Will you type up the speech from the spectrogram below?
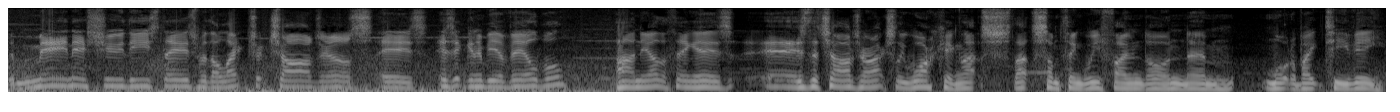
The main issue these days with electric chargers is, is it going to be available? And the other thing is, is the charger actually working? That's that's something we found on um, Motorbike TV.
